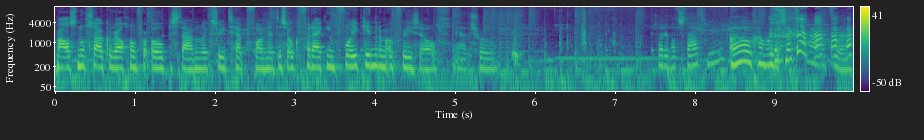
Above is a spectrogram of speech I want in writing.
Maar alsnog zou ik er wel gewoon voor openstaan, omdat ik zoiets heb van... het is ook een verrijking voor je kinderen, maar ook voor jezelf. ja, true. Sorry, wat staat hier? Oh, gaan we over seks praten?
